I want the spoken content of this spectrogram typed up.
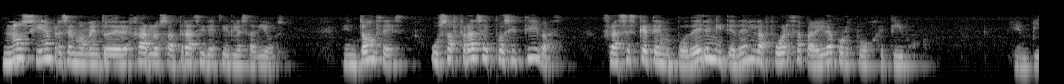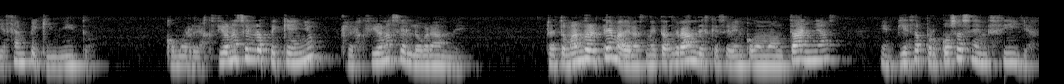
No siempre es el momento de dejarlos atrás y decirles adiós. Entonces, usa frases positivas, frases que te empoderen y te den la fuerza para ir a por tu objetivo. Y empieza en pequeñito. Como reaccionas en lo pequeño, reaccionas en lo grande. Retomando el tema de las metas grandes que se ven como montañas, empieza por cosas sencillas,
